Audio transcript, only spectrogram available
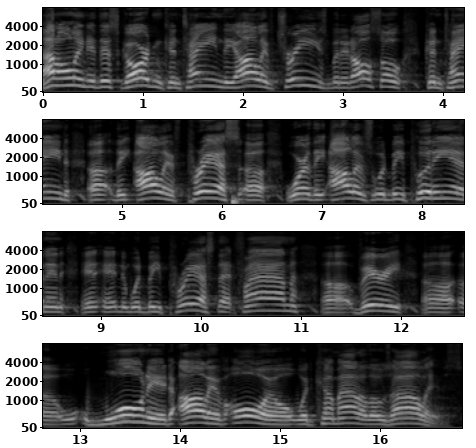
Not only did this garden contain the olive trees, but it also contained uh, the olive press uh, where the olives would be put in and, and, and would be pressed. That fine, uh, very uh, uh, wanted olive oil would come out of those olives.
